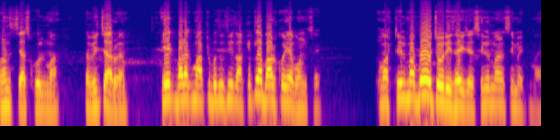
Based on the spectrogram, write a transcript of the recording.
ભણશે આ સ્કૂલમાં? તો વિચારો એમ. એક બાળકમાં આટલું બધું થયું તો આ કેટલા બાળકો અહીંયા ભણશે? આમાં સ્ટીલમાં બહુ ચોરી થઈ છે સ્ટીલમાં સિમેન્ટમાં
